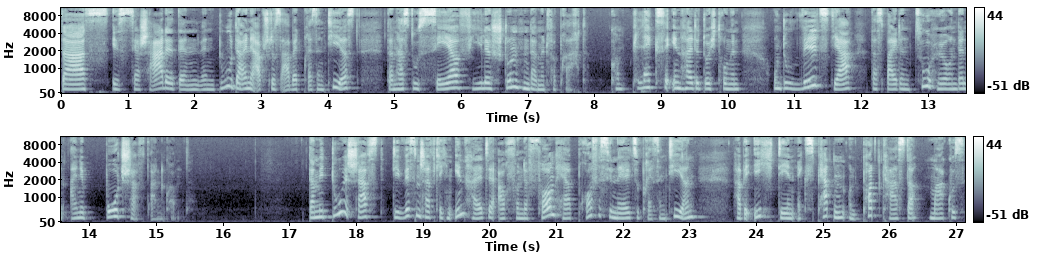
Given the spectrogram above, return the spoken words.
Das ist sehr schade, denn wenn du deine Abschlussarbeit präsentierst, dann hast du sehr viele Stunden damit verbracht, komplexe Inhalte durchdrungen und du willst ja, dass bei den Zuhörenden eine Botschaft ankommt. Damit du es schaffst, die wissenschaftlichen Inhalte auch von der Form her professionell zu präsentieren, habe ich den Experten und Podcaster Markus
